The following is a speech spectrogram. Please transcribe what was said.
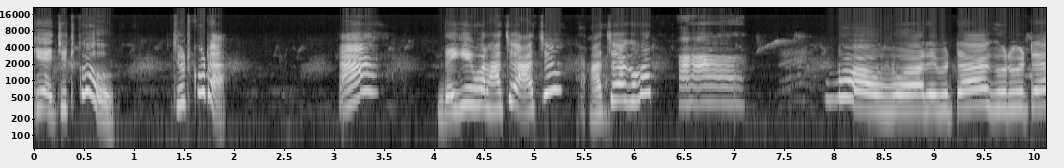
কে, চুটকু? চুটকুটা? দেখি বল হাঁচো আছো? হাঁচো একবার? বাবা রে বেটা, গুরু বেটা।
